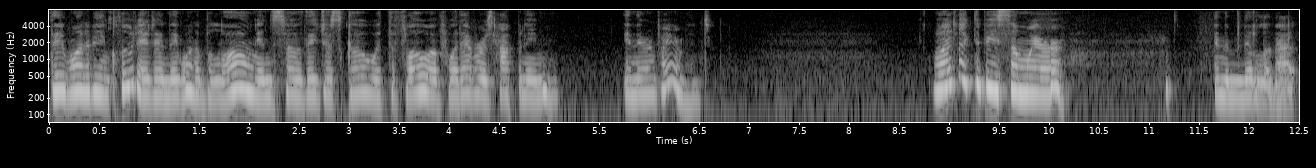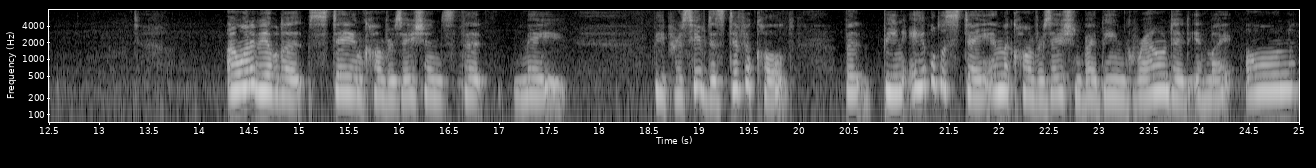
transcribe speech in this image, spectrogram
they want to be included and they want to belong, and so they just go with the flow of whatever is happening in their environment. Well, I'd like to be somewhere in the middle of that. I want to be able to stay in conversations that may be perceived as difficult but being able to stay in the conversation by being grounded in my own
